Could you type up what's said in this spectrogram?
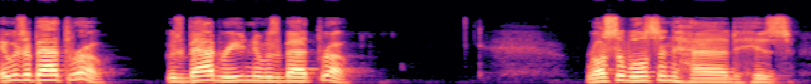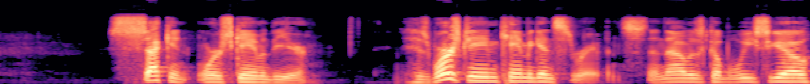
It was a bad throw. It was a bad read and it was a bad throw. Russell Wilson had his second worst game of the year. His worst game came against the Ravens, and that was a couple weeks ago.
